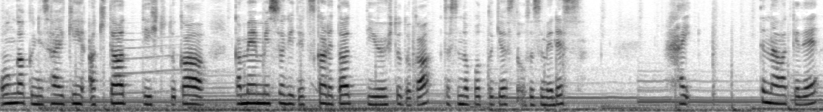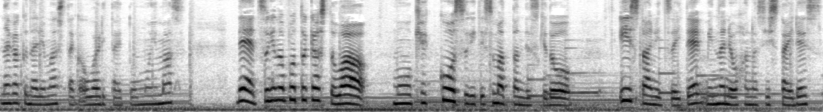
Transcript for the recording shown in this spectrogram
音楽に最近飽きたっていう人とか画面見すぎて疲れたっていう人とか私のポッドキャストおすすめです。はい。ってなわけで長くなりましたが終わりたいと思います。で次のポッドキャストはもう結構過ぎてしまったんですけどイースターについてみんなにお話ししたいです。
